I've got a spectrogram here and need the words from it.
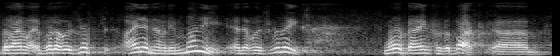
but I, but it was just, I didn't have any money, and it was really more bang for the buck. Um,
